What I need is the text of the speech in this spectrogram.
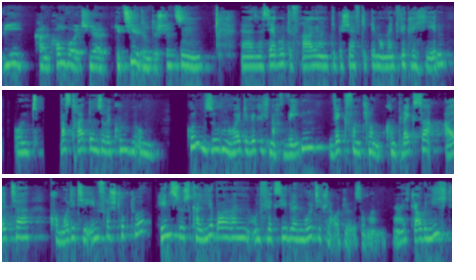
wie kann Commvault hier gezielt unterstützen? Hm. Ja, das ist eine sehr gute Frage und die beschäftigt im Moment wirklich jeden. Und was treibt unsere Kunden um? Kunden suchen heute wirklich nach Wegen weg von komplexer, alter Commodity-Infrastruktur hin zu skalierbaren und flexiblen Multicloud-Lösungen. Ja, ich glaube nicht,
